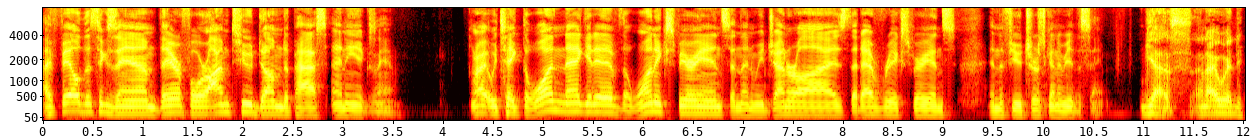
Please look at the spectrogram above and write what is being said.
I failed this exam, therefore I'm too dumb to pass any exam. All right, we take the one negative, the one experience, and then we generalize that every experience in the future is going to be the same. Yes. And I would,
